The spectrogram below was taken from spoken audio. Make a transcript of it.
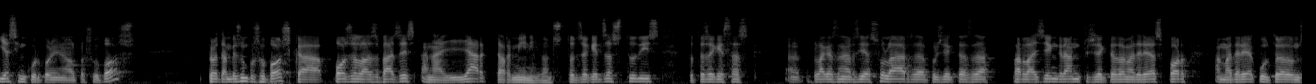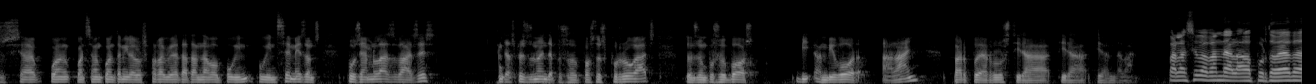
ja s'incorporin al pressupost, però també és un pressupost que posa les bases en el llarg termini. Doncs tots aquests estudis, totes aquestes plaques d'energia solar, eh, projectes de, per la gent gran, projectes en matèria d'esport, en matèria de cultura, doncs, quan, quan seran 40.000 euros per la biblioteca, tant de bo puguin, puguin ser més, doncs posem les bases, després d'un any de pressupostos prorrogats, doncs un pressupost en vigor a l'any per poder-los tirar, tirar, tirar endavant. Per la seva banda, la portaveu de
